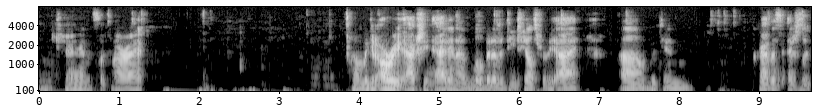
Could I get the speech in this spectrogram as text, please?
Okay, that's looking alright. Um, we could already actually add in a little bit of the details for the eye. Um, we can grab this edge loop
